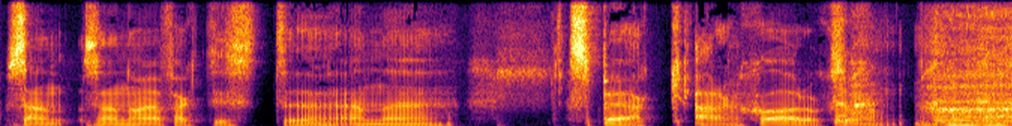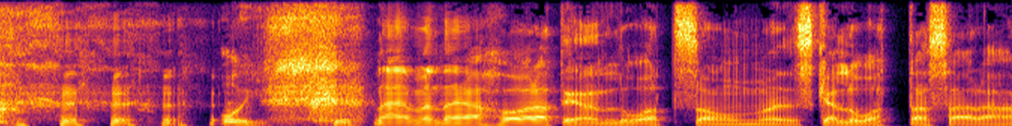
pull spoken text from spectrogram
Och sen, sen har jag faktiskt eh, en uh, spökarrangör också. Oj! Nej, men när jag hör att det är en låt som ska låta så här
